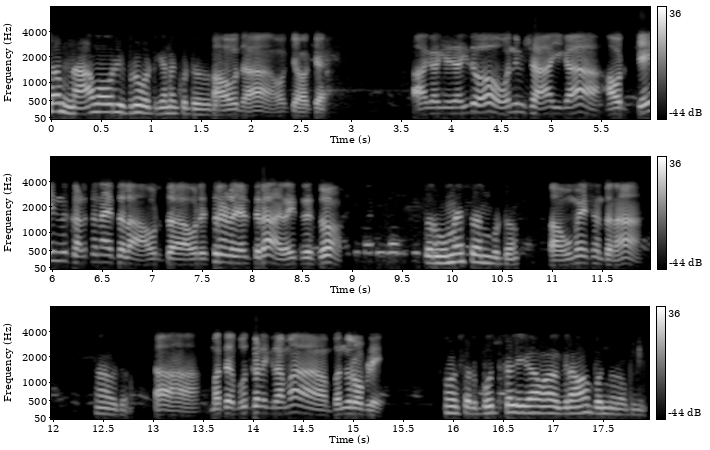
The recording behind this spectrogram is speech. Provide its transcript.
ಸರ್ ನಾವು ಅವ್ರು ಇಬ್ರು ಒಟ್ಟಿಗೆನೆ ಕೊಟ್ಟಿರೋದು. ಹೌದಾ? ಓಕೆ ಓಕೆ ಹಾಗಾಗಿ ಇದು ಒಂದ್ ನಿಮಿಷ ಈಗ ಅವ್ರ ಚೈನ್ ಕಳ್ತನ ಆಯ್ತಲ್ಲ ಅವ್ರದ್ದು ಅವ್ರ ಹೆಸರು ಹೇಳಿ ಹೇಳ್ತೀರಾ ರೈತರ ಹೆಸರು? ಸರ್ ಉಮೇಶ್ ಅಂದ್ಬಿಟ್ಟು. ಉಮೇಶ್ ಅಂತನಾ? ಹೌದು. ಹಾ ಹಾ. ಮತ್ತೆ ಬೂತ್ಕಳಿ ಗ್ರಾಮ ಬಂದೂರು ಹೋಬಳಿ? ಹ್ಞೂ ಸರ್ ಬೂತ್ಕಳಿ ಗ್ರಾಮ ಗ್ರಾಮ ಬಂದೂರು ಒಬ್ಳಿ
